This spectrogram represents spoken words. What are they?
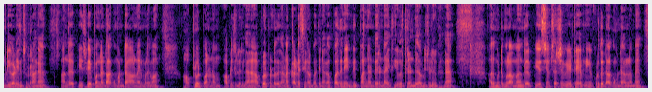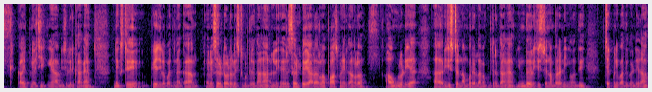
முடிவடையுதுன்னு சொல்கிறாங்க அந்த ஃபீஸ் பே பண்ண டாக்குமெண்ட்டை ஆன்லைன் மூலிமா அப்லோட் பண்ணணும் அப்படின்னு சொல்லியிருக்காங்க. அப்லோட் பண்ணுறதுக்கான கடைசி நாள் பார்த்தீங்கன்னா பதினைந்து பன்னெண்டு ரெண்டாயிரத்தி இருபத்தி ரெண்டு அப்படின்னு சொல்லியிருக்காங்க. அது மட்டும் இல்லாமல் இந்த பிஎஸ்சிஎம் சர்டிஃபிகேட்டு நீங்கள் கொடுத்த டாக்குமெண்ட் எல்லாமே கலெக்ட் பண்ணி வச்சுக்கிங்க அப்படின்னு சொல்லியிருக்காங்க. நெக்ஸ்ட்டு பேஜில் பார்த்தீங்கன்னாக்கா ரிசல்ட்டோட லிஸ்ட் கொடுத்துருக்காங்க. ரிசல்ட் யாரெல்லாம் பாஸ் பண்ணியிருக்காங்களோ அவங்களுடைய ரிஜிஸ்டர் நம்பர் எல்லாமே கொடுத்துருக்காங்க. இந்த ரிஜிஸ்டர் நம்பரை நீங்கள் வந்து செக் பண்ணி பார்த்துக்க வேண்டியதான்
